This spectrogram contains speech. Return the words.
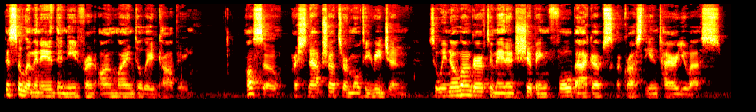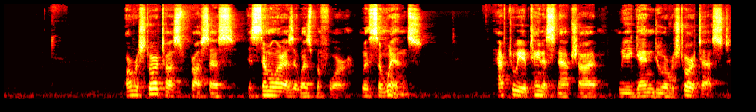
This eliminated the need for an online delayed copy. Also, our snapshots are multi region, so we no longer have to manage shipping full backups across the entire US. Our restore process is similar as it was before, with some wins. After we obtain a snapshot, we again do a restore test.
